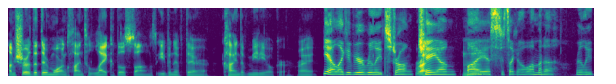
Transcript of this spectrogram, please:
I'm sure that they're more inclined to like those songs, even if they're kind of mediocre, right? Yeah, like if you're a really strong Right. Chae Young Mhm. bias, it's like, oh, I'm to really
